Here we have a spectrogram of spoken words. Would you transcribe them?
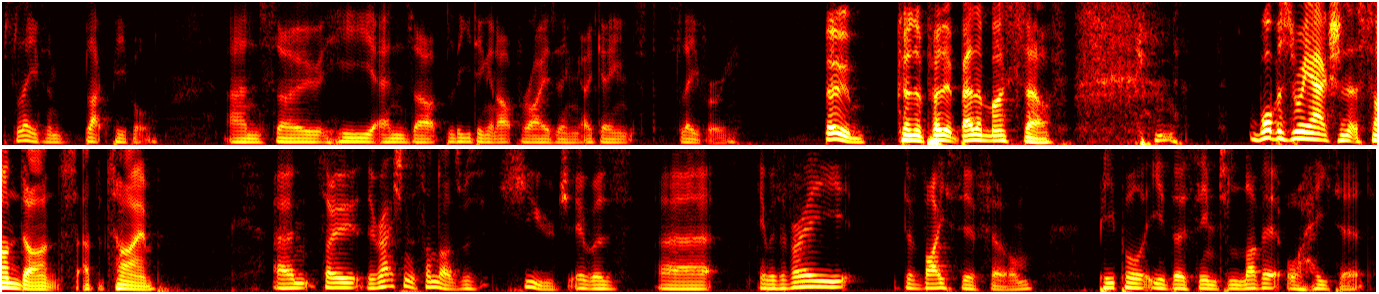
slaves and black people. And so he ends up leading an uprising against slavery. Boom. Couldn't have put it better myself. what was the reaction at Sundance at the time? Um, so the reaction at Sundance was huge. It was uh, it was a very divisive film. People either seemed to love it or hate it,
